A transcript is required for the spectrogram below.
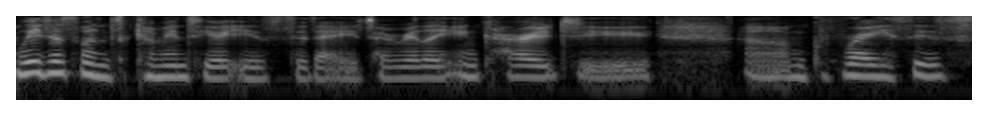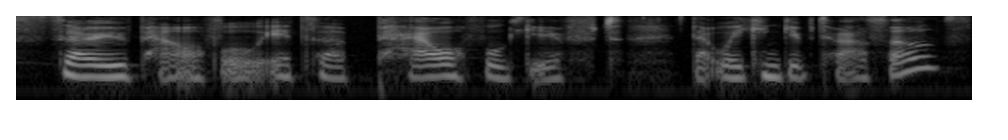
we just wanted to come into your ears today to really encourage you. Um, grace is so powerful. It's a powerful gift that we can give to ourselves,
